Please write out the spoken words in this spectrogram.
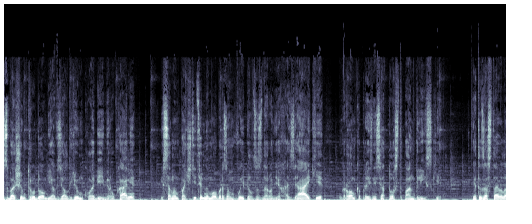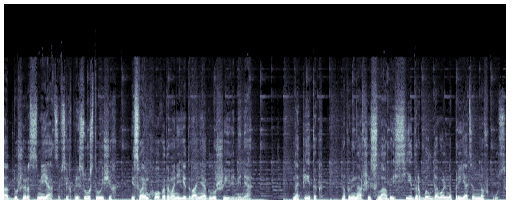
с большим трудом я взял рюмку обеими руками и самым почтительным образом выпил за здоровье хозяйки, громко произнеся тост по-английски. Это заставило от души рассмеяться всех присутствующих, и своим хохотом они едва не оглушили меня. Напиток, напоминавший слабый сидр, был довольно приятен на вкус.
